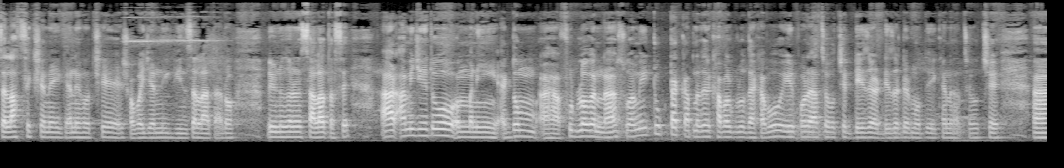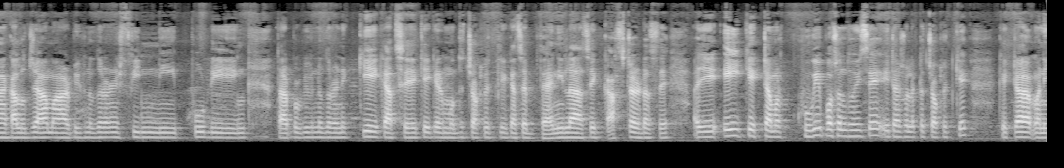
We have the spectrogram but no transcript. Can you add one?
সালাদ সেকশানে এখানে হচ্ছে সবাই জানি গ্রিন সালাদ আরও বিভিন্ন ধরনের সালাদ আছে। আর আমি যেহেতু মানে একদম ফুড ব্লগার না সো আমি টুকটাক আপনাদের খাবারগুলো দেখাবো। এরপরে আছে হচ্ছে ডেজার্ট ডেজার্টের মধ্যে এখানে আছে হচ্ছে কালো জাম আর বিভিন্ন ধরনের ফিন্নি, পুডিং, তারপর বিভিন্ন ধরনের কেক আছে। কেকের মধ্যে চকলেট কেক আছে ভ্যানিলা আছে কাস্টার্ড আছে। এই কেকটা আমার খুবই পছন্দ হয়েছে এটা আসলে একটা চকলেট কেক কেকটা মানে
